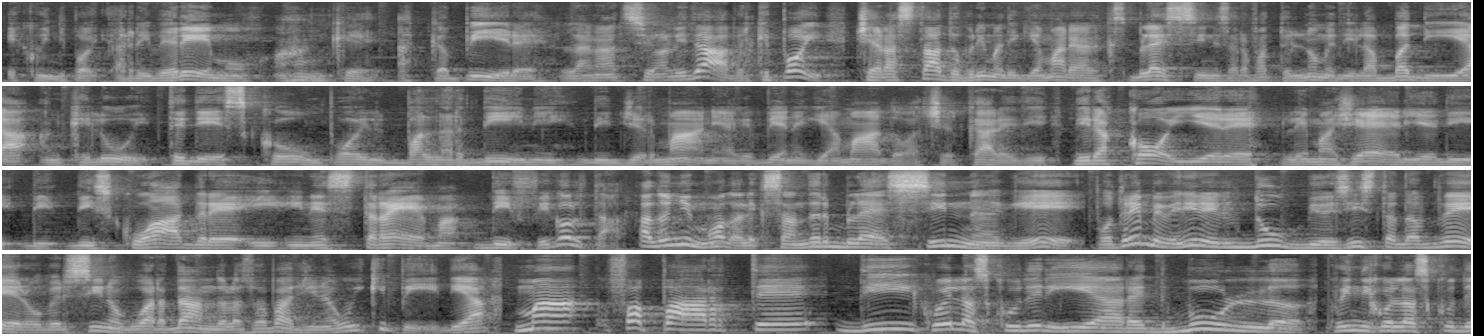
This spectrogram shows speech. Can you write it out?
e quindi poi arriveremo anche a capire la nazionalità, perché poi c'era stato prima di chiamare Alex Blessing, si era fatto il nome di Labadia, anche lui tedesco, un po' il Ballardini di Germania che viene chiamato a cercare di, di raccogliere le macerie di, di, di, squadre in estrema difficoltà. Ad ogni modo Alexander Blessing, che potrebbe venire il dubbio esista davvero, persino guardando la sua pagina Wikipedia, ma fa parte di quella scuderia Red Bull, quindi quella scuderia,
